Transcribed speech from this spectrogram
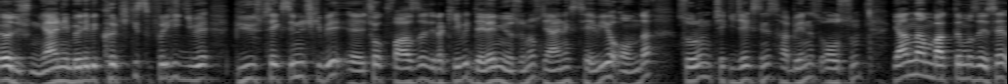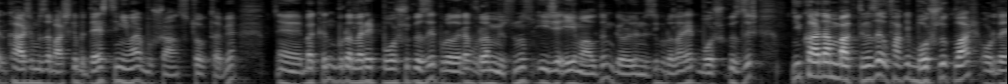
Öyle düşün. Yani böyle bir 42-02 gibi bir 183 gibi e, çok fazla rakibi delemiyorsunuz. Yani seviye 10'da sorun çekeceksiniz. Haberiniz olsun. Yandan baktığımızda ise karşımızda başka bir Destiny var. Bu şu an stok tabi. bakın buralar hep boşluk hızı. Buralara vuramıyorsunuz. İyice eğim aldım. Gördüğünüz gibi buralar hep boşluk hızdır. Yukarıdan baktığınızda ufak bir boşluk var. Orada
